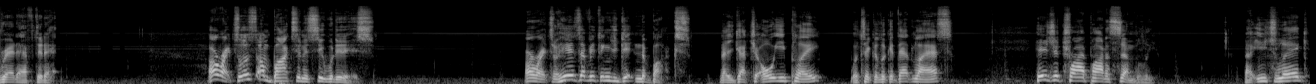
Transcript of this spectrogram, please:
red after that. All right, so let's unbox it and see what it is. All right, so here's everything you get in the box. Now you got your OE play. We'll take a look at that last. Here's your tripod assembly. Now each leg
